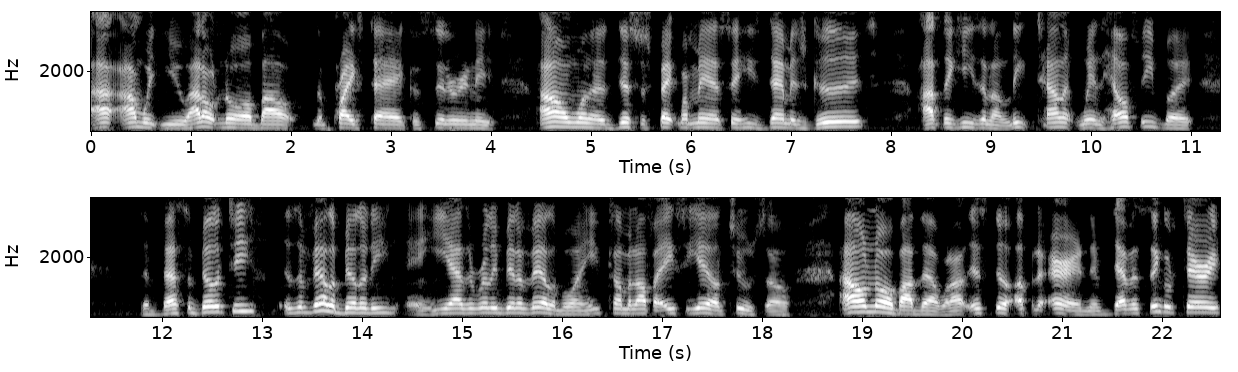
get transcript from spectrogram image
I, I, I'm with you. I don't know about the price tag considering it. I don't want to disrespect my man, say he's damaged goods. I think he's an elite talent when healthy, but the best ability is availability, and he hasn't really been available, and he's coming off of ACL too. So I don't know about that one. It's still up in the air. And if Devin Singletary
